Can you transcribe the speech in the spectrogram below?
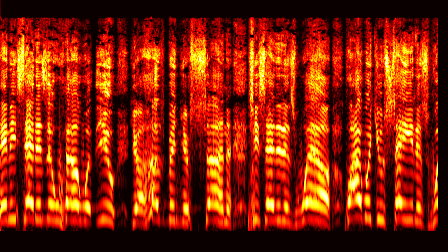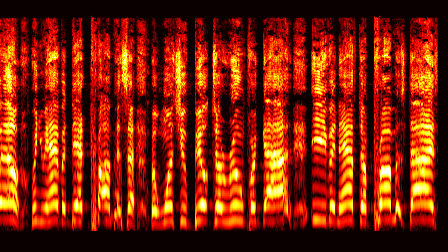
and he said, Is it it well with you, your husband, your son? She said, It is well. Why would you say it is well when you have a dead promise? But once you built a room for God, even after promise dies,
